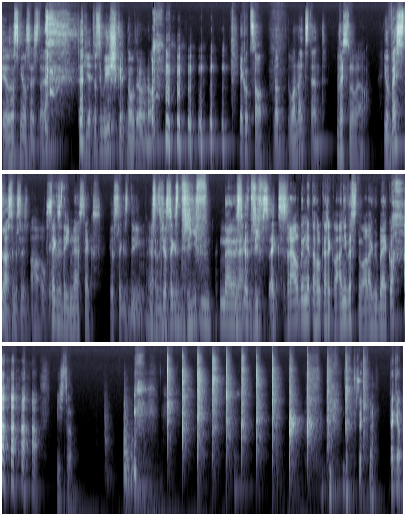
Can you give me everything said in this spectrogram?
Jo, zasnil se tak. Takže to si můžeš škrtnout rovno. jako co? No, one night stand. Ve snu, jo. Jo, ve snu, já jsem myslel, že- aha, ok. Sex dream, ne sex. Jo, sex dream. Já Ne. jsem slyšel sex dřív. Ne, ne, Já jsem ne. měl dřív sex. V reálu by mě ta holka řekla, ani ve snu, ale jak by byla jako... Víš co? Dobře, no. Tak jo, uh,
